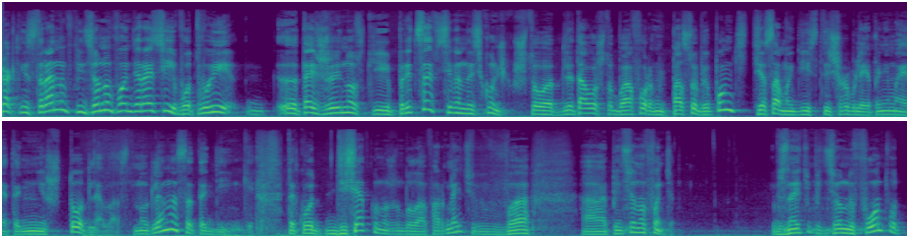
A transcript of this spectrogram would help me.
Как ни странно, в Пенсионном фонде России. Вот вы, э, товарищ Жириновский, представьте себе на секундочку, что для того, чтобы оформить пособие, помните, те самые 10 тысяч рублей, я понимаю, это ничто для вас, но для нас это деньги. Так вот, десятку нужно было оформлять в а, Пенсионном фонде. Вы знаете, Пенсионный фонд, вот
